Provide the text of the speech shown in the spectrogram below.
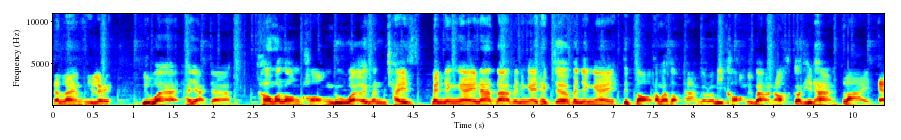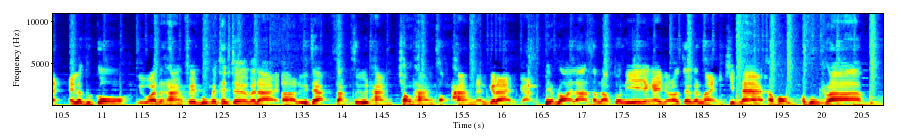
ด้านล่างตรงนี้เลย หรือว่าถ้าอยากจะ เข้ามาลองของดูว่าเอ้ยมันใช้เป็นยังไงหน้าตาเป็นยังไง texture เป็นยังไง ติดต่อเข้ามาสอบถามกันว่ามีของหรือเปล่าเนาะก็ที่ทาง Line at i love to go หรือว่าทาง Facebook Messenger ก็ได้อ่าหรือจะสั่งซื้อทางช่องทาง 2 ทางนั้นก็ได้เหมือนกัน เรียบร้อยแล้วสำหรับตัวนี้ยังไงเดี๋ยวเราเจอกันใหม่คลิปหน้าครับผมขอบคุณครับ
